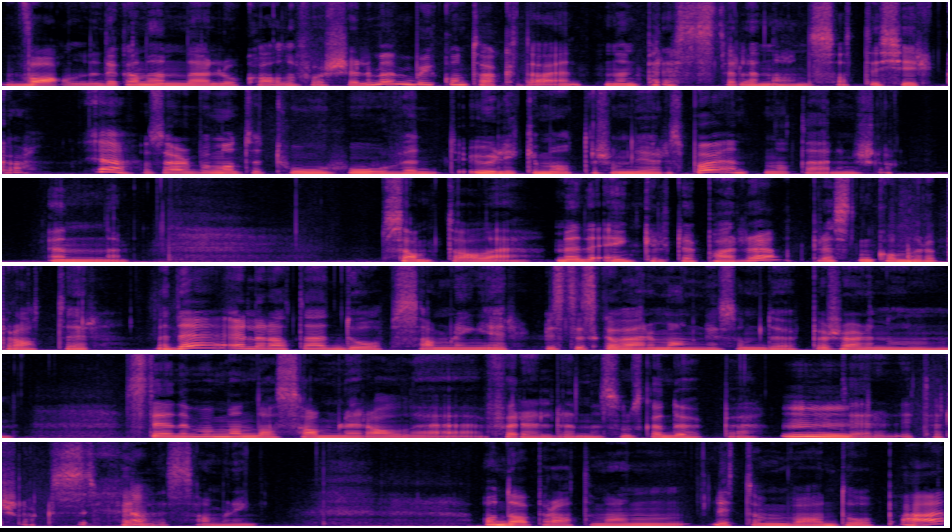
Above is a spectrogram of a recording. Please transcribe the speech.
vanlig Det kan hende det er lokale forskjeller, men blir kontakta av enten en prest eller en ansatt i kirka. Ja. Og så er det på en måte to hoved ulike måter som det gjøres på. Enten at det er en slags en eh, samtale med det enkelte paret, at presten kommer og prater med det, eller at det er dåpssamlinger. Hvis det skal være mange som døper, så er det noen steder hvor man da samler alle foreldrene som skal døpe, Mm. inviterer de til et slags fellessamling. Og da prater man litt om hva dåp er,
